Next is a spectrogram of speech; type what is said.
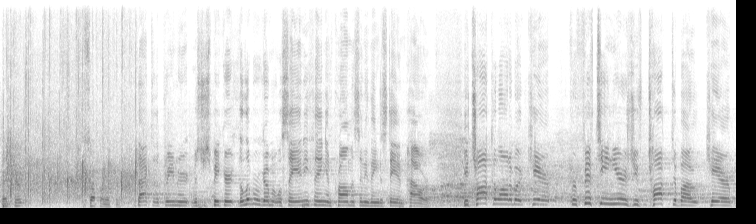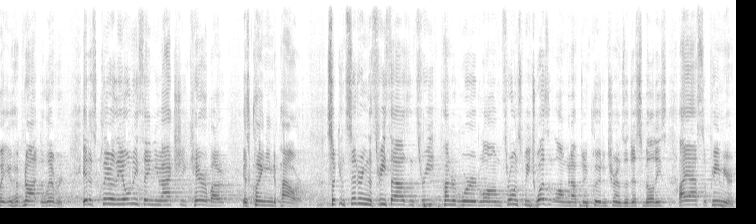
Thank you. Back to the Premier, Mr. Speaker. The Liberal government will say anything and promise anything to stay in power. You talk a lot about care. For 15 years, you've talked about care, but you have not delivered. It is clear the only thing you actually care about is clinging to power. So considering the 3,300-word long throne speech wasn't long enough to include in terms of disabilities, I ask the Premier,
